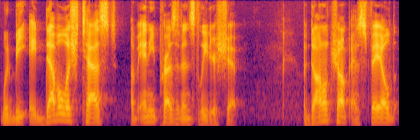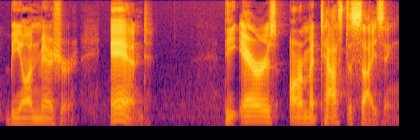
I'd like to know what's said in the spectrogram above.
would be a devilish test of any president's leadership. But Donald Trump has failed beyond measure. And the errors are metastasizing.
